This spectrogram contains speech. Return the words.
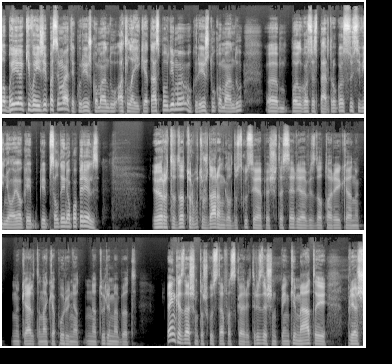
labai akivaizdžiai pasimatė, kuri iš komandų atlaikė tą spaudimą, o kuri iš tų komandų um, po ilgosios pertraukos susiviniojo kaip, kaip saldainio popierėlis. Ir tada turbūt uždarant gal diskusiją apie šitą seriją vis dėlto reikia nu, nukelti, na, kepurių net, neturime, bet 50 taškų Stefas Kari, 35 metai prieš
